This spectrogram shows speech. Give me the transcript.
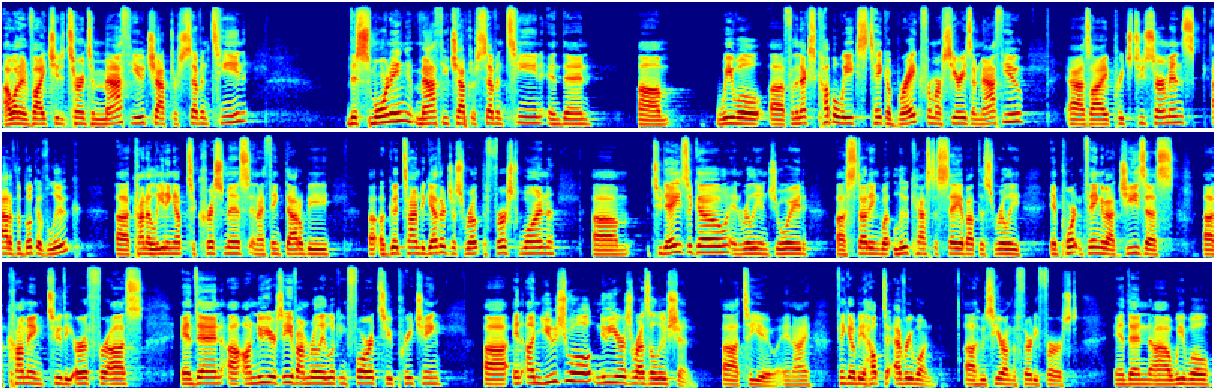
I want to invite you to turn to Matthew chapter 17 this morning, Matthew chapter 17, and then um, we will, uh, for the next couple weeks, take a break from our series in Matthew as I preach two sermons out of the book of Luke, uh, kind of leading up to Christmas, and I think that'll be a, a good time together. Just wrote the first one um, two days ago and really enjoyed uh, studying what Luke has to say about this really important thing about Jesus uh, coming to the earth for us. And then uh, on New Year's Eve, I'm really looking forward to preaching uh, an unusual New Year's resolution uh, to you. And I think it'll be a help to everyone uh, who's here on the 31st. And then we will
